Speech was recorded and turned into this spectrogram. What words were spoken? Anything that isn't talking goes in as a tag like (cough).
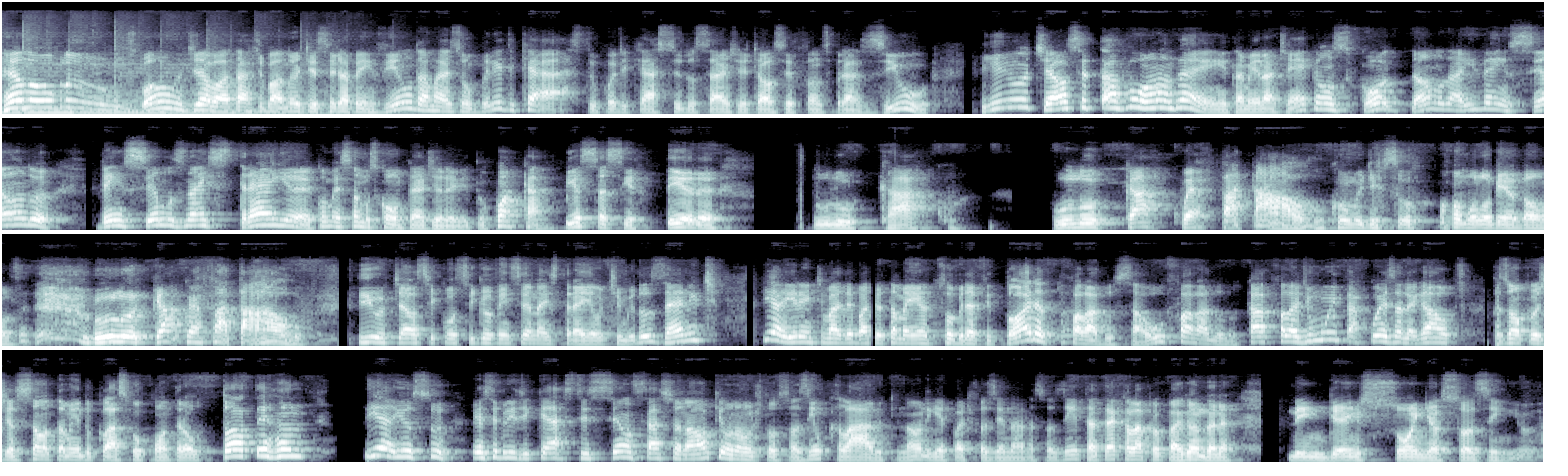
Hello Blues! Bom dia, boa tarde, boa noite, seja bem-vindo a mais um Breedcast, o podcast do site Chelsea Fans Brasil. E o Chelsea tá voando, hein? Também na Champions, estamos aí vencendo. Vencemos na estreia. Começamos com o pé direito, com a cabeça certeira do Lukaku. O Lukaku é fatal, como disse o Romulo Mendonça. O Lukaku é fatal. E o Chelsea conseguiu vencer na estreia o time do Zenit. E aí a gente vai debater também sobre a vitória, falar do Saul, falar do Lukaku, falar de muita coisa legal, fazer uma projeção também do clássico contra o Tottenham. E é isso, esse podcast sensacional que eu não estou sozinho, claro que não, ninguém pode fazer nada sozinho, tá até aquela propaganda, né? Ninguém sonha sozinho.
